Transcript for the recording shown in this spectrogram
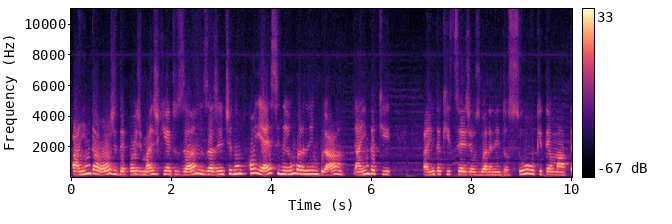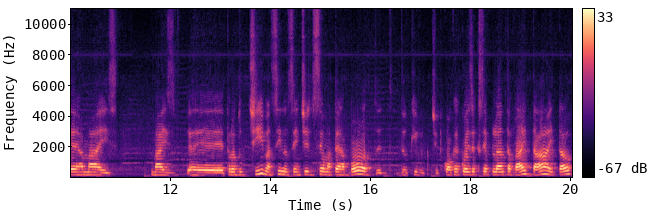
ainda hoje, depois de mais de 500 anos, a gente não conhece nenhum Guarani ainda que ainda que seja os Guarani do Sul, que tem uma terra mais, mais é, produtiva, assim, no sentido de ser uma terra boa, do, que tipo, qualquer coisa que você planta vai dar e tal,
